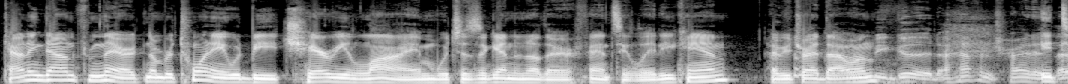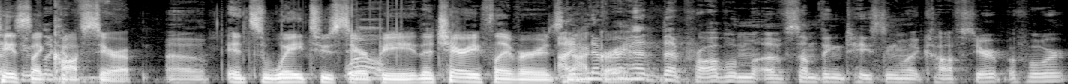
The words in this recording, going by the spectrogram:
Counting down from there, number 20 would be cherry lime, which is again another fancy lady can. Have you tried that, That would one? be good. I haven't tried it. it That tastes seems like, cough a- syrup. Oh. It's way too syrupy. the cherry flavor is I not never great. had that problem of something tasting like cough syrup before.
